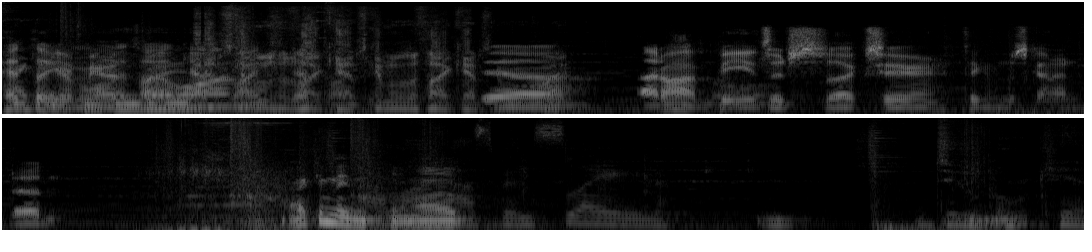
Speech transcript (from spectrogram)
Hit the I Ymir if I want. Caps with the fight. Caps coming with the fight. Caps coming with the Yeah. I don't have beads, which sucks here. I think I'm just kinda dead. I can maybe clean up. Has. Double kill.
